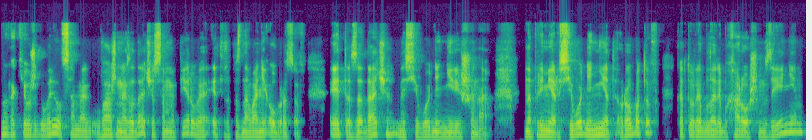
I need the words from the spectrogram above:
Ну, как я уже говорил, самая важная задача, самая первая– это распознавание образов. Эта задача на сегодня не решена. Например, сегодня нет роботов, которые обладали бы хорошим зрением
